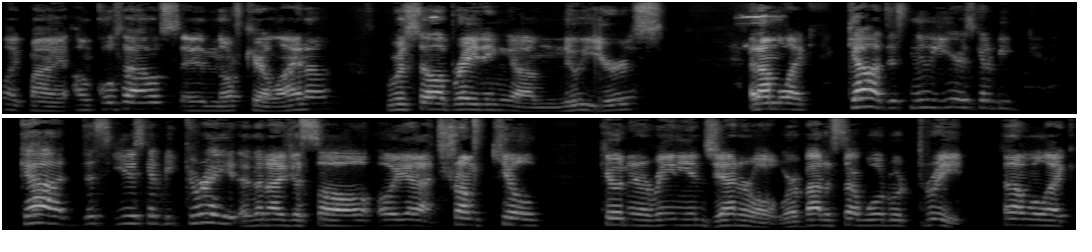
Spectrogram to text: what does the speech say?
like my uncle's house in North Carolina. We were celebrating um New Year's, and I'm like, God, this New Year is gonna be, God, this year's gonna be great. And then I just saw, oh yeah, Trump killed killed an Iranian general. We're about to start World War Three, and I'm like,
